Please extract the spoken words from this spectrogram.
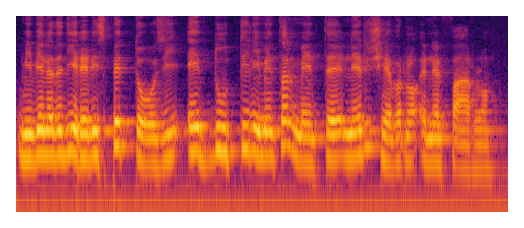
mi viene da dire rispettosi e duttili mentalmente nel riceverlo e nel farlo.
